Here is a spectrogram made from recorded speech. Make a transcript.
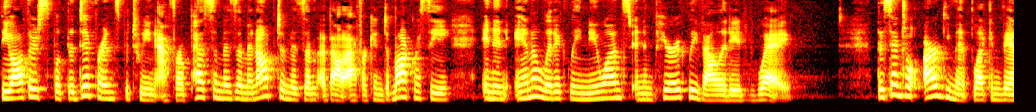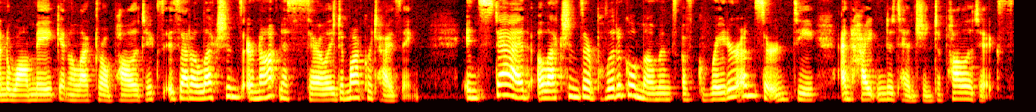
The authors split the difference between Afro pessimism and optimism about African democracy in an analytically nuanced and empirically validated way. The central argument Bleck and van de Walle make in electoral politics is that elections are not necessarily democratizing. Instead, elections are political moments of greater uncertainty and heightened attention to politics.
